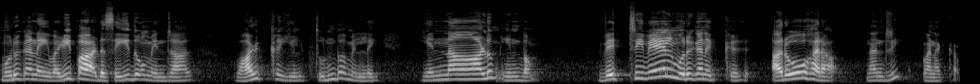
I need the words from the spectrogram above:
முருகனை வழிபாடு செய்தோம் என்றால் வாழ்க்கையில் துன்பமில்லை. என்னாலும் இன்பம். வெற்றிவேல் முருகனுக்கு அரோகரா. நன்றி வணக்கம்.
